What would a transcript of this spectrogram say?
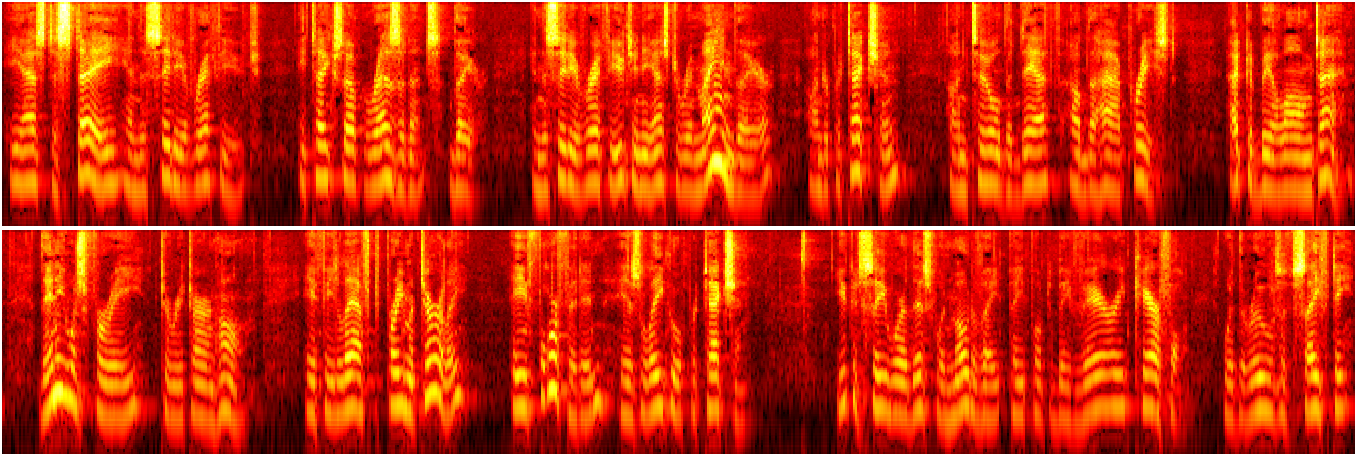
he has to stay in the city of refuge. He takes up residence there in the city of refuge, and he has to remain there under protection until the death of the high priest. That could be a long time. Then he was free to return home. If he left prematurely, he forfeited his legal protection. You could see where this would motivate people to be very careful with the rules of safety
